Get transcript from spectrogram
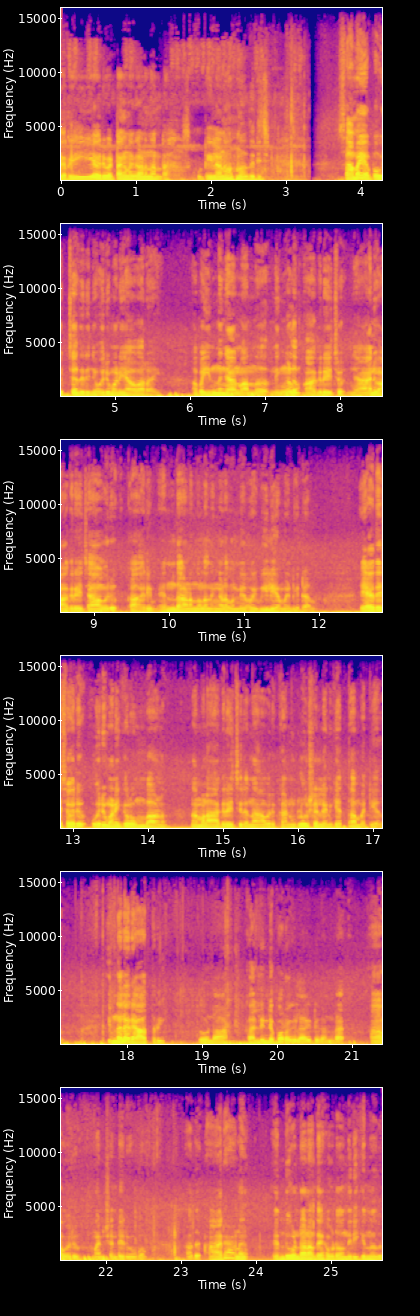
ചെറിയൊരു വെട്ടം അങ്ങനെ കാണുന്നുണ്ട്. സ്കൂട്ടിയിലാണ് വന്നത് തിരിച്ച്. സമയം അപ്പോൾ ഉച്ച തിരിഞ്ഞ് ഒരു മണി ആവാറായി. അപ്പോൾ ഇന്ന് ഞാൻ വന്നത് നിങ്ങളും ആഗ്രഹിച്ചു ഞാനും ആഗ്രഹിച്ച ആ ഒരു കാര്യം എന്താണെന്നുള്ളത് നിങ്ങളുടെ മുന്നിൽ റിവീൽ ചെയ്യാൻ വേണ്ടിയിട്ടാണ്. ഏകദേശം ഒരു ഒരു മണിക്കൂർ മുമ്പാണ് നമ്മൾ ആഗ്രഹിച്ചിരുന്ന ആ ഒരു കൺക്ലൂഷനിൽ എനിക്ക് എത്താൻ പറ്റിയത്. ഇന്നലെ രാത്രി അതുകൊണ്ട് ആ കല്ലിന്റെ പുറകിലായിട്ട് കണ്ട ആ ഒരു മനുഷ്യന്റെ രൂപം. അത് ആരാണ്? എന്തുകൊണ്ടാണ് അദ്ദേഹം ഇവിടെ വന്നിരിക്കുന്നത്?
